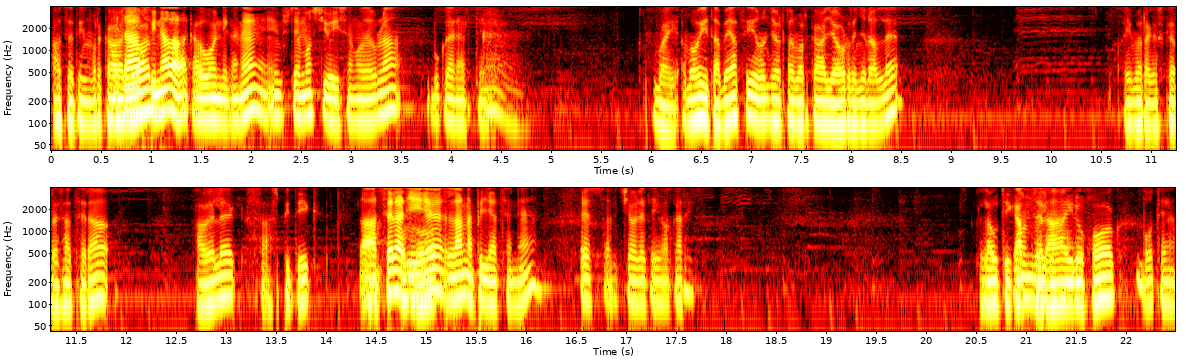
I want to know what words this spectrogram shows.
atzetik Eta markagailuan. finala dakago hendikan, eh? Uste emozio izango deula, bukaera arte. Bai, amabi eta behatzi, ontsi hortan markagailua urdinen alde. Aimarrak eskerrez atzera, abelek, zazpitik. Eta atzelari Ondo. ere lana pilatzen, eh? Ez, aritxabeletei bakarrik. Lautik atzera, hiru jok, Botea.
